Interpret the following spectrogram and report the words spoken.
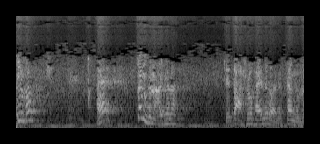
哎呦呵。哎，凳子哪儿去了？这大叔还乐呢，凳子。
